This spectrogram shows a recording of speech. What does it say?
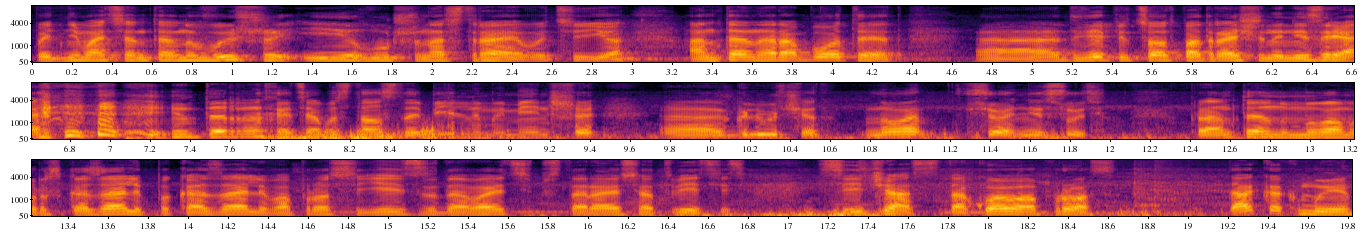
поднимать антенну выше и лучше настраивать ее. Антенна работает. 2500 а, потрачено не зря. Интернет хотя бы стал стабильным и меньше э, глючит. Но все, не суть. Про антенну мы вам рассказали, показали. Вопросы есть, задавайте, постараюсь ответить. Сейчас такой вопрос. Так как мы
